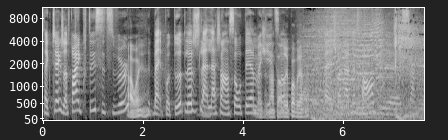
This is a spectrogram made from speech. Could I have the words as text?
Fait que check, je vais te faire écouter si tu veux. Ah ouais, hein? Ben, pas toute, là, juste la, la chanson thème. Ben, je l'entendrai vas- pas vraiment. Ben, je vais la mettre fort, puis euh, ça me-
